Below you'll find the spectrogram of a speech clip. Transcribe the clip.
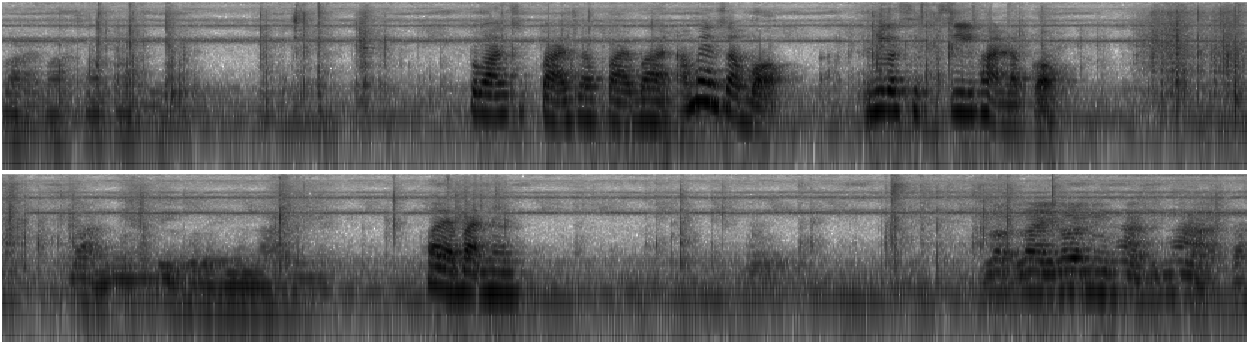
สิบบาทบาทสามบาทเลยประมาณสิบปลายสิบปลายบาทอ้าวแม่นจะบอกอันนี้ก็สิบสี่พันแล้วก็บ้านนี่ไม่ได้คนเลยเงินลายเลยเท่าไหร่บาทหนึ่งไล่ร้อยหนึ่งห้าสิบห้าจ้ะ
